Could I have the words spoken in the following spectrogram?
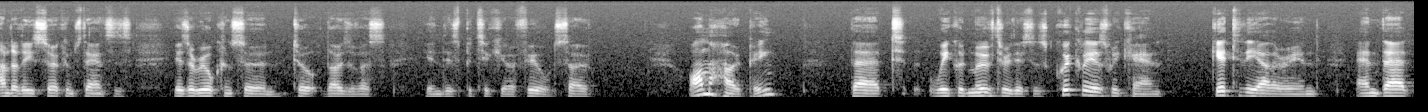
under these circumstances is a real concern to those of us in this particular field. So I'm hoping that we could move through this as quickly as we can, get to the other end, and that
